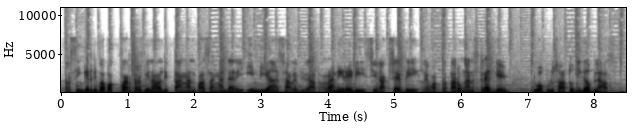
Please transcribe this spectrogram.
tersingkir di babak quarter final di tangan pasangan dari India Sarvirat Rani Reddy Sirak Seti lewat pertarungan straight game 21-13, 21-13.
